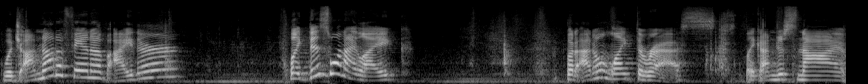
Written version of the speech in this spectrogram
which I'm not a fan of either. Like this one I like, but I don't like the rest. Like I'm just not,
